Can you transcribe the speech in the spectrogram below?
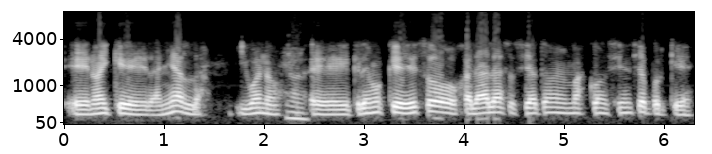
eh, no hay que dañarla. Y bueno, eh, creemos que eso ojalá la sociedad tome más conciencia porque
